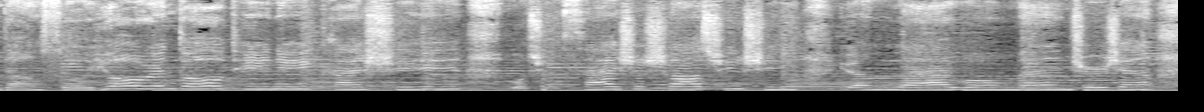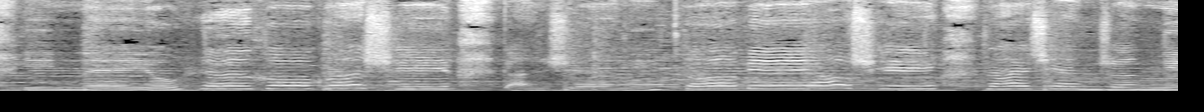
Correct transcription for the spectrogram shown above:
当所有人都替你开心，我却在傻傻清醒。原来我们之间已没有任何关系。感谢你特别邀请来牵着你。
